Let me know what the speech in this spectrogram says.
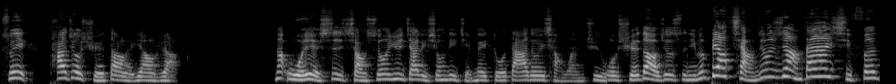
所以他就学到了要让。那我也是小时候，因为家里兄弟姐妹多，大家都会抢玩具。我学到的就是你们不要抢，就是让大家一起分，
